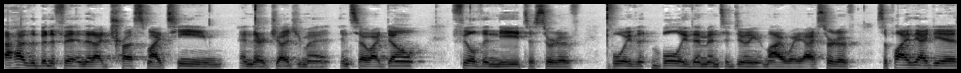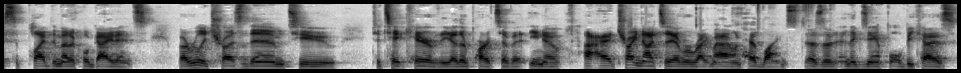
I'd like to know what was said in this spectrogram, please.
I have the benefit in that I trust my team and their judgment. And so I don't feel the need to sort of bully them into doing it my way. I sort of supply the ideas, supply the medical guidance, but I really trust them to to take care of the other parts of it. You know, I, I try not to ever write my own headlines as a, an example because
